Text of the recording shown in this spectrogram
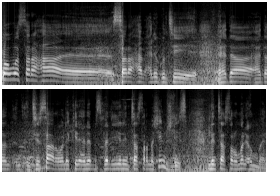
وهو الصراحه الصراحة بحال قلتي هذا هذا انتصار ولكن أنا بالنسبة لي اللي انتصر ماشي المجلس اللي انتصروا هما العمال.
